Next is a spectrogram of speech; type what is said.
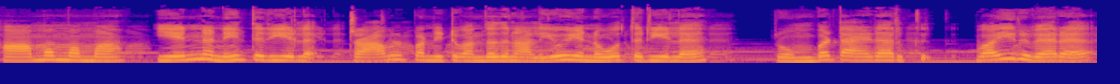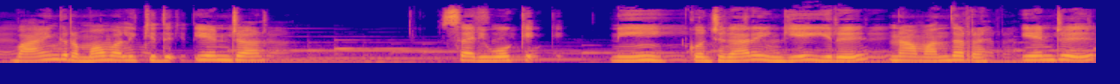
ஆமாம்மாம்மா என்னன்னே தெரியல. டிராவல் பண்ணிட்டு வந்ததுனாலயோ என்னவோ தெரியல. ரொம்ப டயர்டா இருக்கு. வயிறு வேற பயங்கரமா வலிக்குது என்றார் சரி ஓகே. நீ கொஞ்ச நேரம் இங்கேயே இரு நான் வந்துடுறேன் என்று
